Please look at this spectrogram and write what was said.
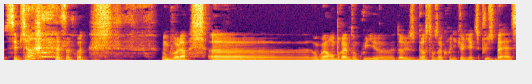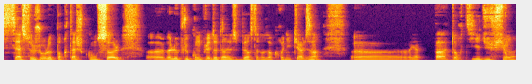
C'est bien Donc voilà. donc en bref, donc oui, Darius Burst dans un Chronicle EX Plus, ben, c'est à ce jour le portage console ben, le plus complet de Darius Burst dans Chronicles. Il hein. n'y a pas tortillé du fion.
